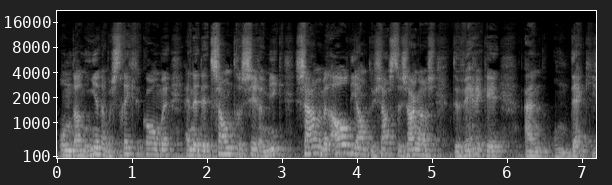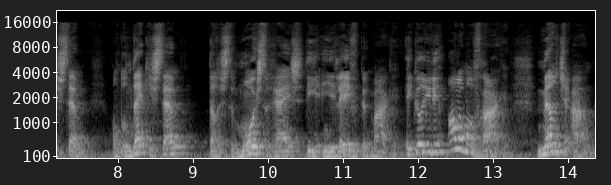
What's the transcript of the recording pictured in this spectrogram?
om dan hier naar Maastricht te komen en in dit Centre Ceramiek samen met al die enthousiaste zangers te werken aan Ontdek je stem. Want ontdek je stem, dat is de mooiste reis die je in je leven kunt maken. Ik wil jullie allemaal vragen. Meld je aan.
